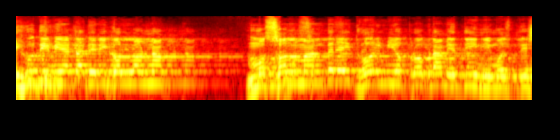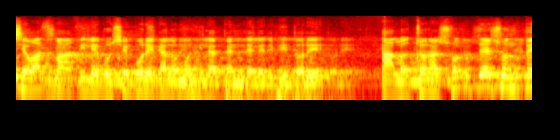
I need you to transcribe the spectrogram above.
ইহুদি মেয়েটা দেরি করল না। মুসলমানদের এই ধর্মীয় প্রোগ্রামে দিনই মজলিসে ওয়াজ মাহফিলে বসে পড়ে গেল মহিলা প্যান্ডেলের ভিতরে। আলোচনা শুনতে শুনতে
